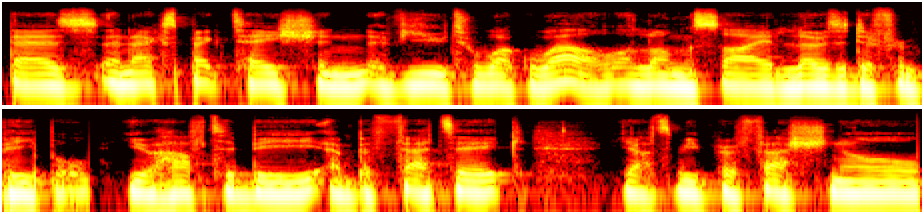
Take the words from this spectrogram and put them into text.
there's an expectation of you to work well alongside loads of different people. You have to be empathetic, you have to be professional,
